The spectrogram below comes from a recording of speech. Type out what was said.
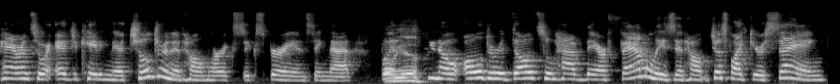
parents who are educating their children at home who are ex- experiencing that but Oh, yeah. you know older adults who have their families at home just like you're saying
